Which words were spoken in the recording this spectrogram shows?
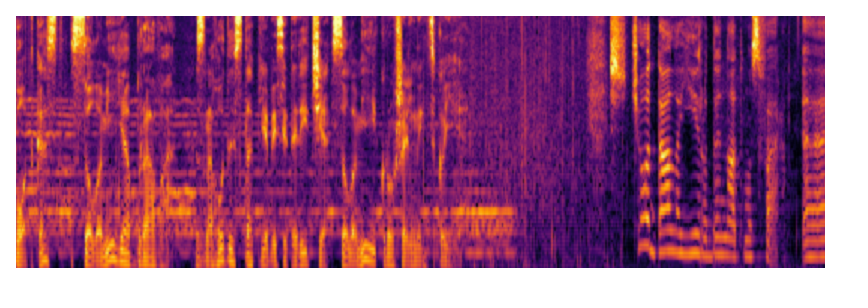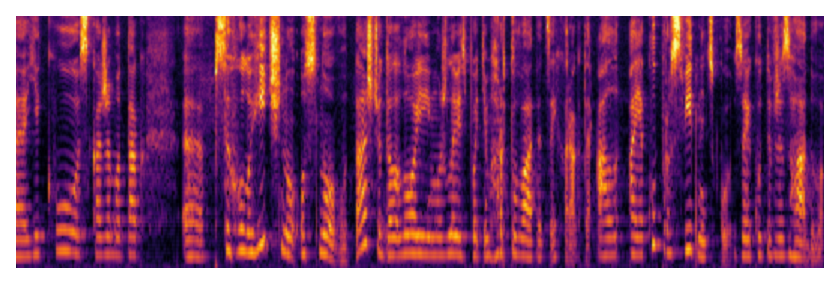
Подкаст Соломія Брава з нагоди 150-річчя Соломії Крушельницької. Що дала їй родинна атмосфера? Е, яку, скажімо так, психологічну основу, та, що дало їй можливість потім гартувати цей характер, а, а яку просвітницьку, за яку ти вже згадував?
